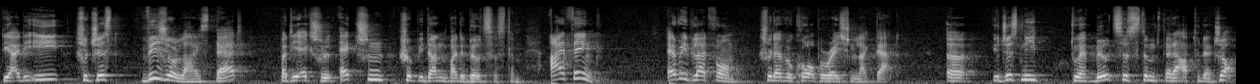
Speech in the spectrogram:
The IDE should just visualize that, but the actual action should be done by the build system. I think every platform should have a cooperation like that. Uh, you just need to have build systems that are up to their job,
